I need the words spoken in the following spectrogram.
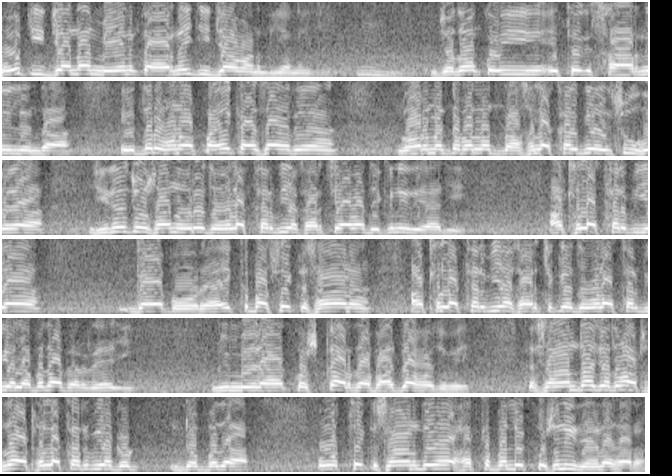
ਉਹ ਚੀਜ਼ਾਂ ਦਾ ਮੇਨ ਕਾਰਨ ਹੀ ਚੀਜ਼ਾਂ ਬਣਦੀਆਂ ਨੇ ਜੀ। ਜਦੋਂ ਕੋਈ ਇੱਥੇ ਸਾਰ ਨਹੀਂ ਲੈਂਦਾ ਇੱਧਰ ਹੁਣ ਆਪਾਂ ਇਹ ਕਹਿ ਸਕਦੇ ਹਾਂ ਗਵਰਨਮੈਂਟ ਵੱਲੋਂ 10 ਲੱਖ ਰੁਪਇਆ ਇਸ਼ੂ ਹੋਇਆ ਜਿਹਦੇ ਚੋਂ ਸਾਨੂੰ ਉਰੇ 2 ਲੱਖ ਰੁਪਇਆ ਖਰਚਿਆ ਵਾ ਦਿਖ ਨਹੀਂ ਰਿਹਾ ਜੀ। 8 ਲੱਖ ਰੁਪਇਆ ਗੈਪ ਹੋ ਰਿਹਾ ਇੱਕ ਪਾਸੇ ਕਿਸਾਨ 8 ਲੱਖ ਰੁਪਇਆ ਖਰਚ ਕੇ 2 ਲੱਖ ਰੁਪਇਆ ਲੱਭਦਾ ਫਿਰ ਰਿਹਾ ਜੀ ਵੀ ਮੇਰਾ ਕੁਛ ਘਰ ਦਾ ਵਾਧਾ ਹੋ ਜਾਵੇ। ਕਿਸਾਨ ਦਾ ਜਦੋਂ 8 ਦਾ 8 ਲੱਖ ਰੁਪਇਆ ਡੁੱਬ- ਡੁੱਬਦਾ ਉੱਥੇ ਕਿਸਾਨ ਦੇ ਹੱਥ ਪੱਲੇ ਕੁਝ ਨਹੀਂ ਰਹਿੰਦਾ ਸਾਰਾ।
